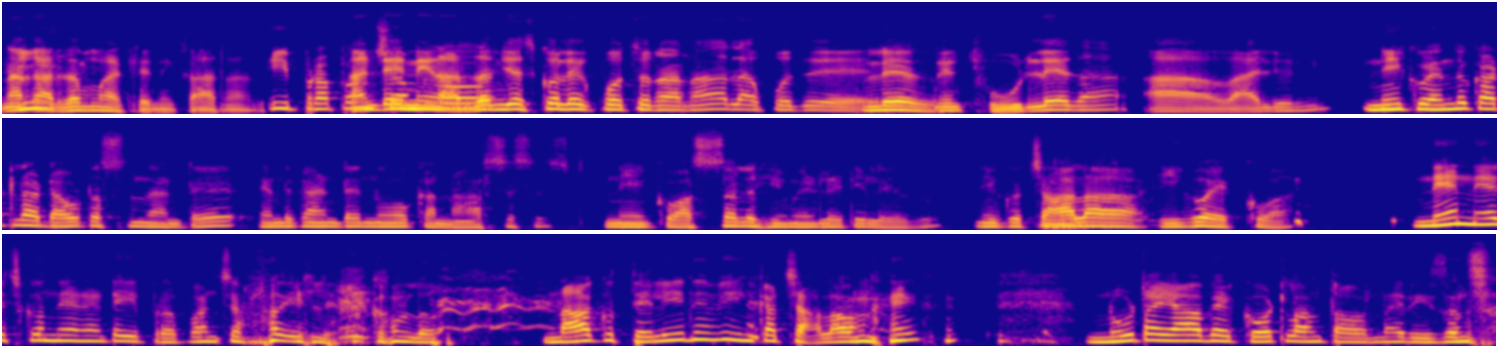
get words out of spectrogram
నాకు అర్థం కావట్లేదు నీ కారణాలు. ఈ అంటే ప్రపంచంలో నేను అర్థం చేసుకోలేకపోతున్నానా? లేకపోతే లేదు. నేను చూడలేదా ఆ వాల్యూని? నీకు ఎందుకు అట్లా డౌట్ వస్తుందంటే ఎందుకంటే నువ్వు ఒక నార్సిసిస్ట్ నీకు అస్సలు హ్యూమిలిటీ లేదు. నీకు చాలా ఈగో ఎక్కువ. నేను నేర్చుకుంది ఏంటంటే ఈ ప్రపంచంలో ఈ లోకంలో నాకు తెలియనివి ఇంకా చాలా ఉన్నాయి. నూట యాభై కోట్ల అంతా ఉన్నాయి రీజన్స్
